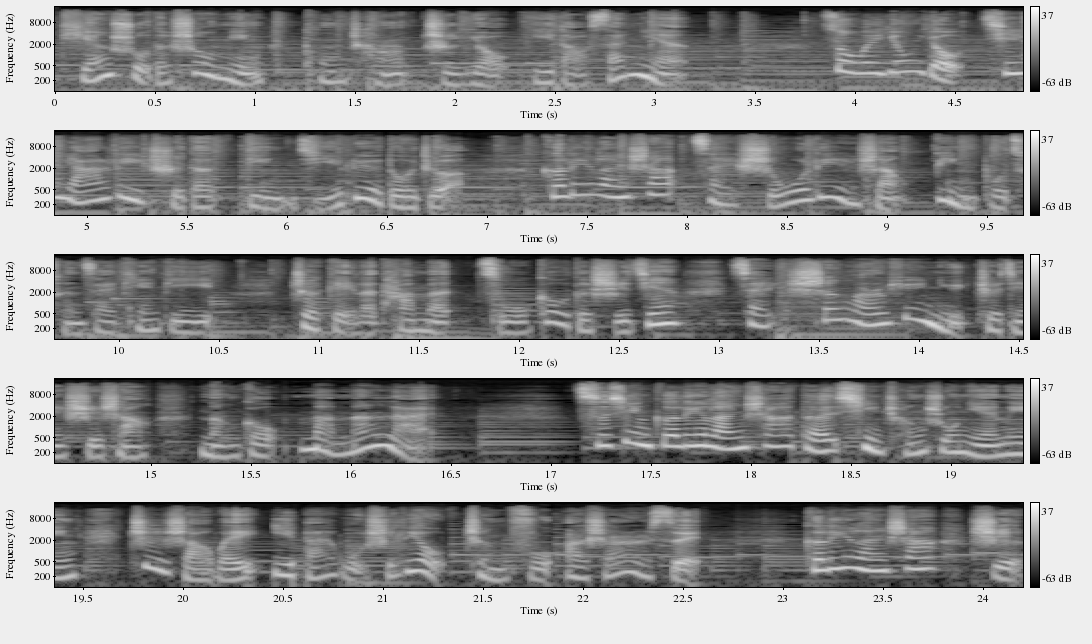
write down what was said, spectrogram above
田鼠的寿命通常只有一到三年。作为拥有尖牙利齿的顶级掠夺者，格陵兰鲨在食物链上并不存在天敌，这给了它们足够的时间在生儿育女这件事上能够慢慢来。雌性格陵兰鲨的性成熟年龄至少为一百五十六正负二十二岁。格陵兰鲨是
